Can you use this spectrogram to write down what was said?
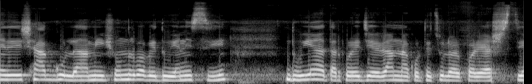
এই শাকগুলো আমি সুন্দরভাবে ধুয়ে নিছি। ধুইয়া তারপরে যে রান্না করতে চুলার পরে আসছি।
